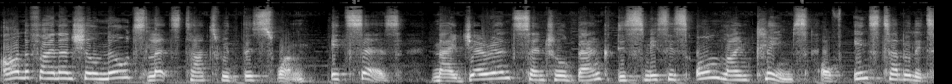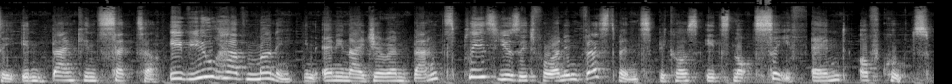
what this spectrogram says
On the financial notes, let's start with this one. It says Nigerian Central Bank dismisses online claims of instability in banking sector. If you have money in any Nigerian banks, please use it for an investment because it's not safe. End of quote.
